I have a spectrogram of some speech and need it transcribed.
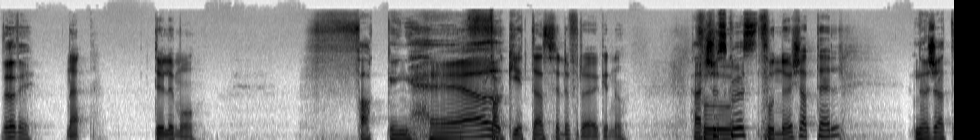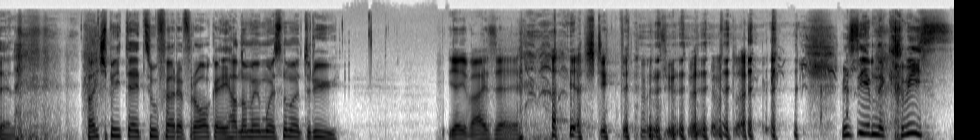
Wöwe. Nein. Delemont. Fucking hell. Fuck, ich hätte das sollen fragen noch. Hättest du es gewusst? Von Neuchâtel? Neuchâtel. Könntest du bitte jetzt aufhören zu fragen? Ich, habe nur, ich muss nur drei. Ja, ich weiß, ja. Ja, ja stimmt. Wir sind in einem Quiz.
